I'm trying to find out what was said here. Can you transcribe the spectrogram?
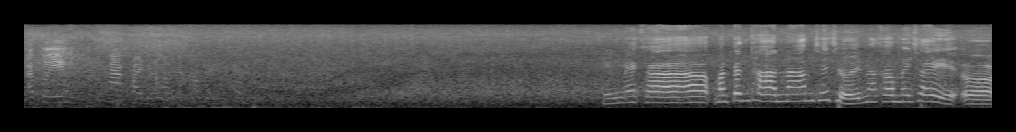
เอาตัวเองพากไปเดี๋ยวเราจะเข้าไปดูต้นเห็นไหมคะ มันเป็นทานน้ำเฉยๆนะคะ ไม่ใช่ เออ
